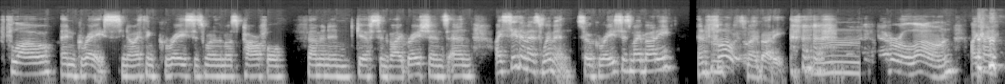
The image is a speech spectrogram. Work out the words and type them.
flow and grace. You know, I think grace is one of the most powerful feminine gifts and vibrations. And I see them as women. So grace is my buddy and mm-hmm. flow mm. is my buddy. Mm. never alone. I kind of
